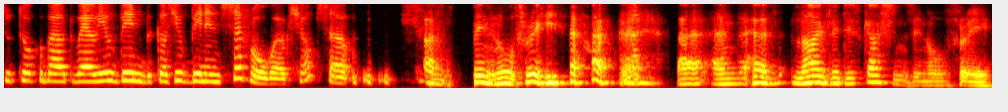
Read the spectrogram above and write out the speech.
to talk about where you've been because you've been in several workshops. So I've been in all three uh, and had lively discussions in all three,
